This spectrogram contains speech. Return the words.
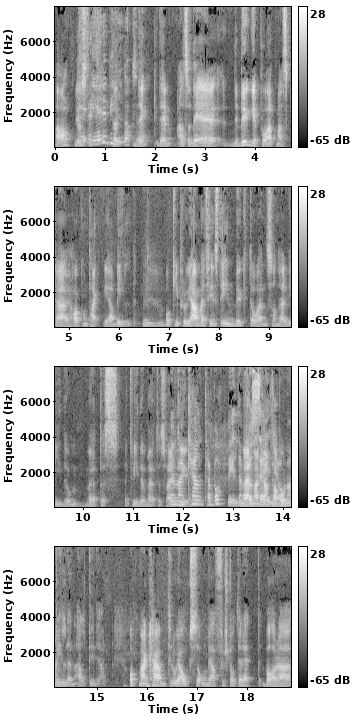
Ja, just det. Är, det bild också? Det, det, alltså det, är- det bygger på att man ska ha kontakt via bild. Mm. Och i programmet finns det inbyggt då en sån här videomötes, ett videomötesverktyg. Men man kan ta bort bilden Men på man sig. kan ta bort man... bilden alltid, ja. Och man kan, tror jag också, om jag har förstått det rätt, bara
